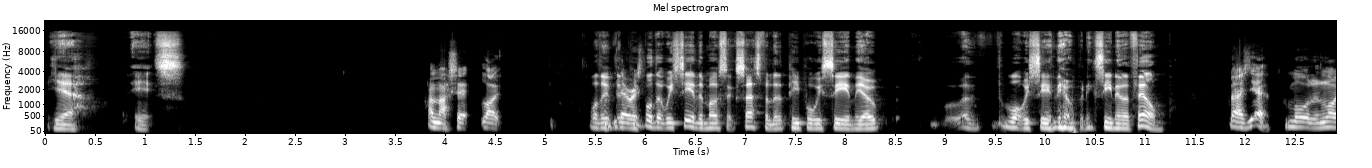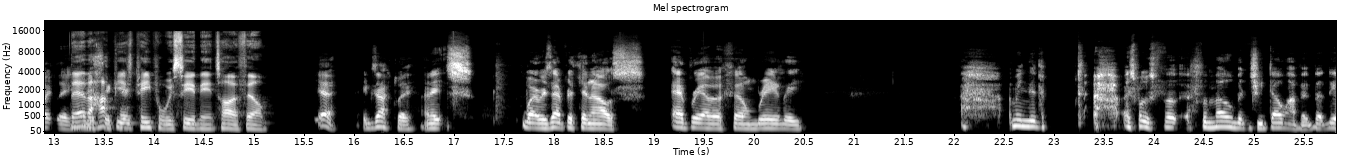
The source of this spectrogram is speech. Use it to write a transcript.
Yeah. It's And that's it. Like, well, the, the There is- people that we see are the most successful are the people we see in the op- uh, what we see in the opening scene of the film. that's, yeah, more than likely, They're the happiest people we see in the entire film. Exactly. And it's whereas everything else, every other film, really. I mean, the, I suppose for for moments you don't have it, but the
